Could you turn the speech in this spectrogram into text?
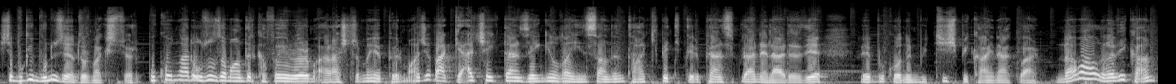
İşte bugün bunun üzerine durmak istiyorum. Bu konularda uzun zamandır kafa yoruyorum, araştırma yapıyorum. Acaba gerçekten zengin olan insanların takip ettikleri prensipler nelerdir diye ve bu konu müthiş bir kaynak var. Naval Ravikant,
